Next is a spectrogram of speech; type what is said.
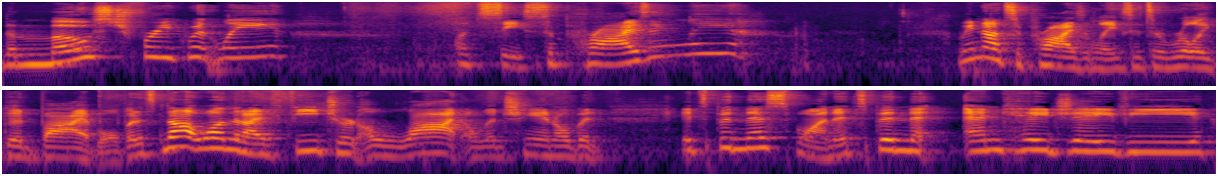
the most frequently? Let's see, surprisingly, I mean, not surprisingly, because it's a really good Bible, but it's not one that I featured a lot on the channel, but it's been this one. It's been the NKJV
